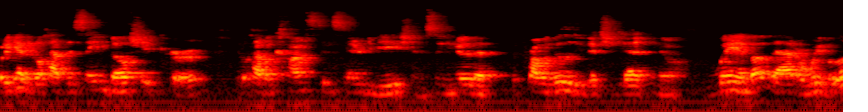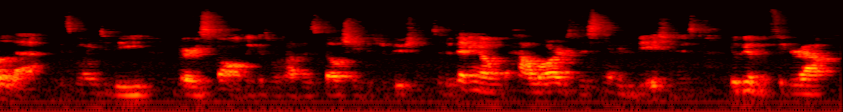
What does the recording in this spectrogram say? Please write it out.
But again, it'll have the same bell-shaped curve. It'll have a constant standard deviation, so you know that the probability that you get, you know, way above that or way below that it's going to be very small because we'll have this bell-shaped distribution. So depending on how large the standard deviation is, you'll be able to figure out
